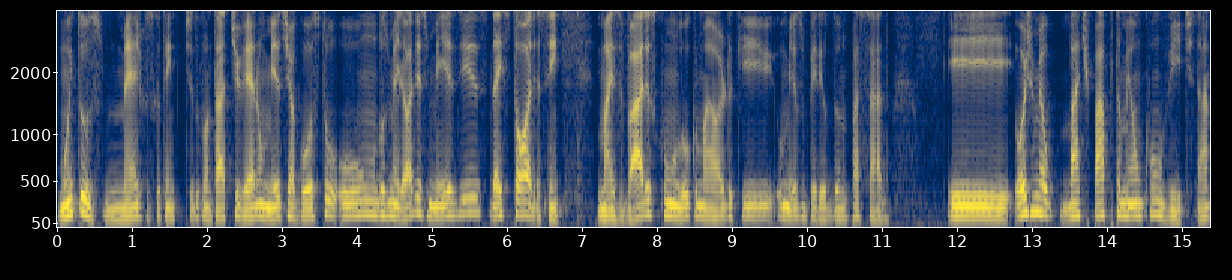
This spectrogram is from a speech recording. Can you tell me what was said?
Muitos médicos que eu tenho tido contato tiveram o mês de agosto um dos melhores meses da história, assim, mas vários com um lucro maior do que o mesmo período do ano passado. E hoje o meu bate-papo também é um convite, tá?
